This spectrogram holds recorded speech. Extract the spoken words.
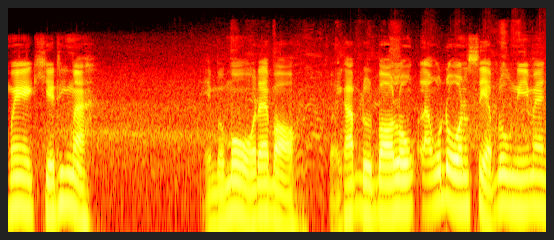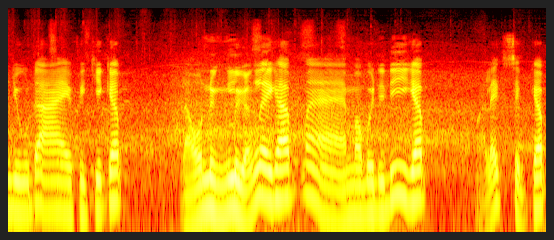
เมฆเคลียร์ทิ้งมาเอมเบอร์โมได้บอลสวยครับดูดบอลลงแล้วโดนเสียบลูกนี้แมนยูได้ฟรีคิกครับแล้วหนึ่งเหลืองเลยครับแหมมาบิดีดี้ครับหมายเลขสิบครับ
